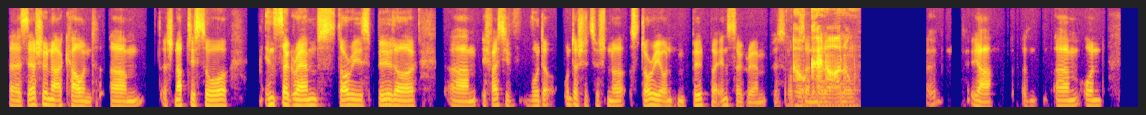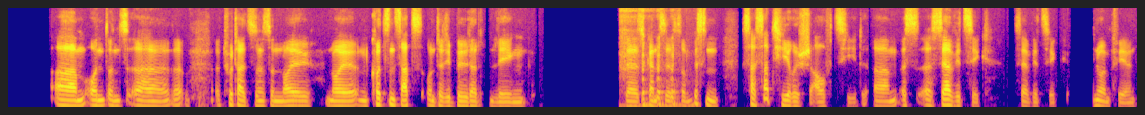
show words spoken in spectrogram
Äh, sehr schöner Account. Ähm, schnappt sich so Instagram, Stories, Bilder. Ähm, ich weiß nicht, wo der Unterschied zwischen einer Story und einem Bild bei Instagram ist. Oh, dann, keine Ahnung. Äh, ja. Ähm, und ähm, und und äh, tut halt so, so neu, neu einen kurzen Satz unter die Bilder legen der das Ganze so ein bisschen satirisch aufzieht. Ähm, ist, ist sehr witzig. Sehr witzig. Nur empfehlen.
